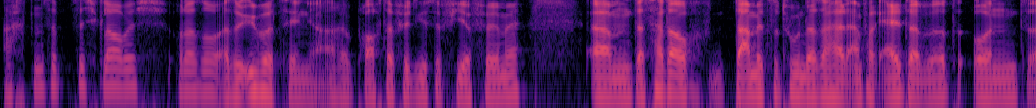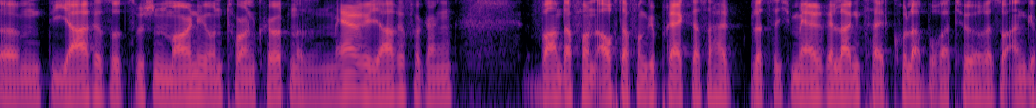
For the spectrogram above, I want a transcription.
78, glaube ich, oder so. Also über zehn Jahre braucht er für diese vier Filme. Ähm, das hat auch damit zu tun, dass er halt einfach älter wird. Und ähm, die Jahre so zwischen Marnie und Torn Curtin, es sind mehrere Jahre vergangen, waren davon auch davon geprägt, dass er halt plötzlich mehrere Langzeitkollaborateure so ange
